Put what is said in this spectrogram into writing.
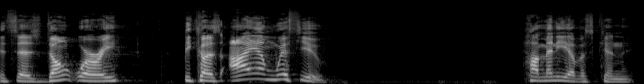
It says, "Don't worry, because I am with you." How many of us can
